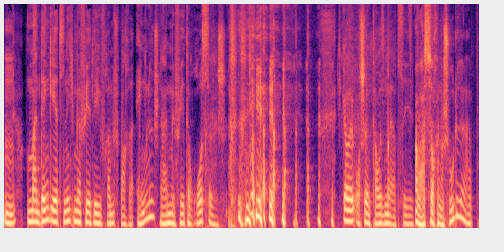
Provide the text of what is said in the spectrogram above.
Und man denke jetzt nicht, mir fehlt die Fremdsprache Englisch, nein, mir fehlte Russisch. ich glaube, ich habe auch schon tausendmal erzählt. Aber hast du auch in der Schule gehabt?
